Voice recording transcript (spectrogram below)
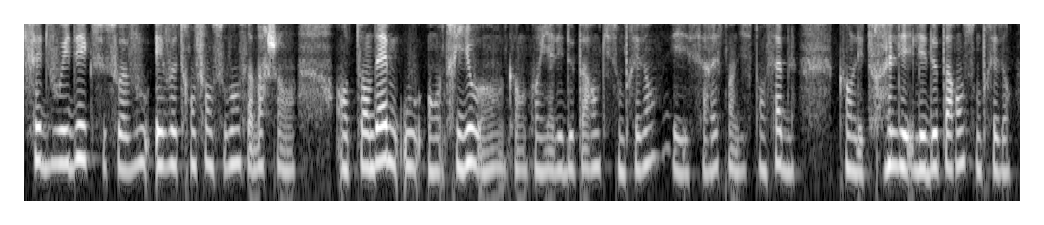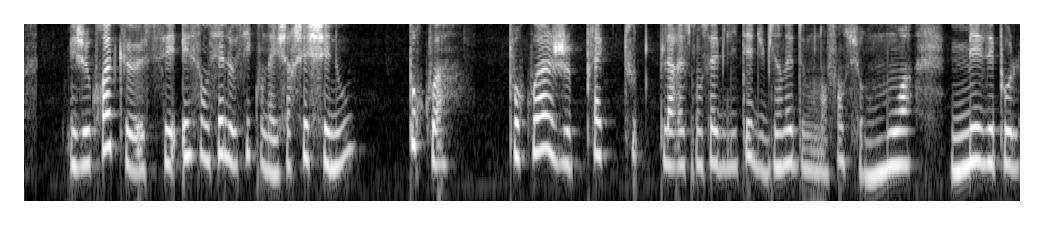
faites-vous aider, que ce soit vous et votre enfant. Souvent, ça marche en, tandem ou en trio, hein, quand, il y a les deux parents qui sont présents. Et ça reste indispensable quand les, les deux parents sont présents. Et je crois que c'est essentiel aussi qu'on aille chercher chez nous. Pourquoi Pourquoi je plaque toute la responsabilité du bien-être de mon enfant sur moi, mes épaules?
